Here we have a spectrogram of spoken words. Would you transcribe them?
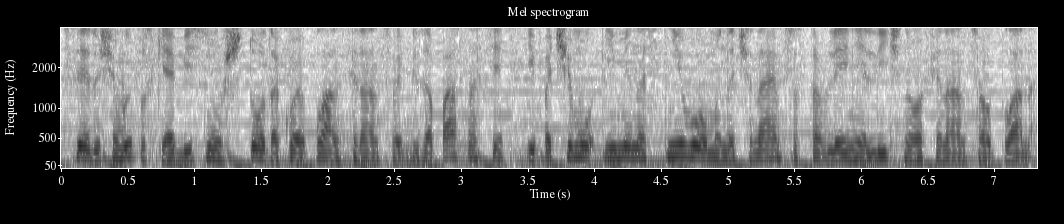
В следующем выпуске объясню, что такое план финансовой безопасности и почему именно с него мы начинаем составление личного финансового плана.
